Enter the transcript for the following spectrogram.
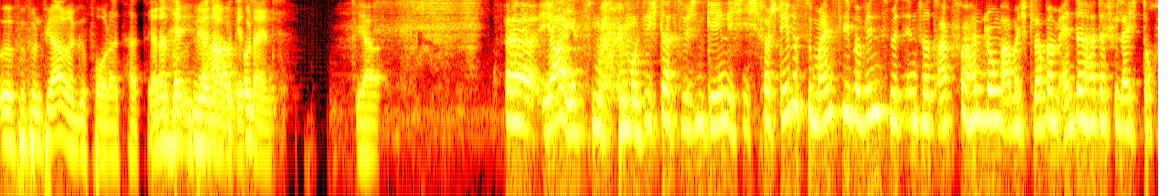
äh, für fünf Jahre gefordert hat. Ja, dann also, hätten wir ihn aber gesigned. Ja, äh, ja, jetzt muss ich dazwischen gehen. Ich, ich verstehe, was du meinst, lieber Vince, mit in Vertragverhandlungen, aber ich glaube, am Ende hat er vielleicht doch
